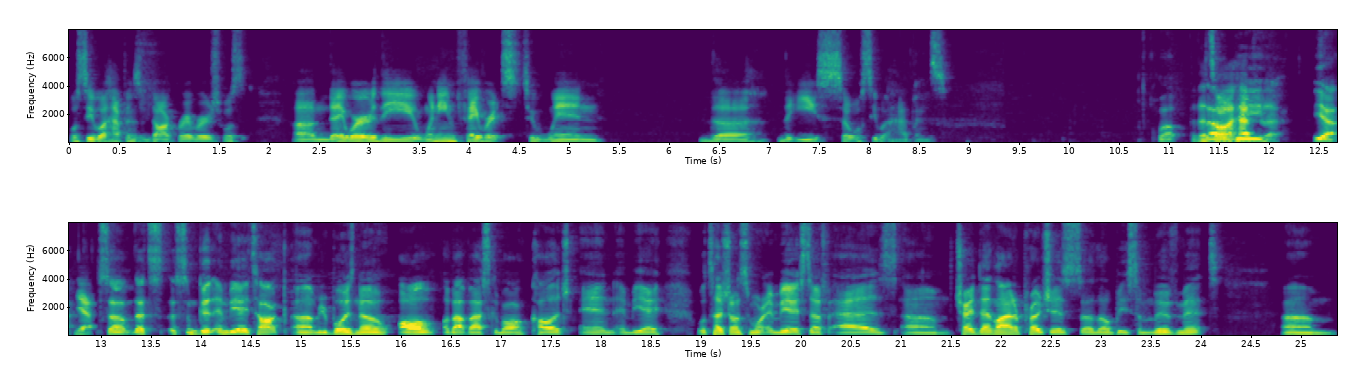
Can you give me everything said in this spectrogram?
we'll see what happens with Doc Rivers. We'll, um, they were the winning favorites to win the the East. So we'll see what happens. Well, But that's all I that'll have be- for that. Yeah. Yeah. So that's that's some good NBA talk. Um, your boys know all about basketball, college and NBA. We'll touch on some more NBA stuff as um, trade deadline approaches. So there'll be some movement. Um,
